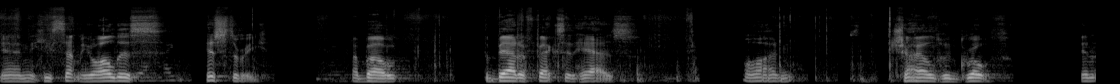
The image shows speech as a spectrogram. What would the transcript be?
And he sent me all this history about the bad effects it has on childhood growth. And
